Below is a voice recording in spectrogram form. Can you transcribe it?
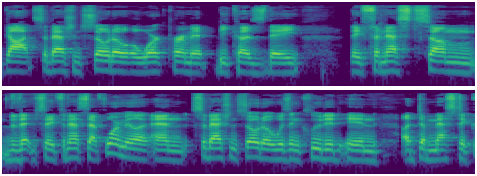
got Sebastian Soto a work permit because they they finessed some they they finessed that formula and Sebastian Soto was included in a domestic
